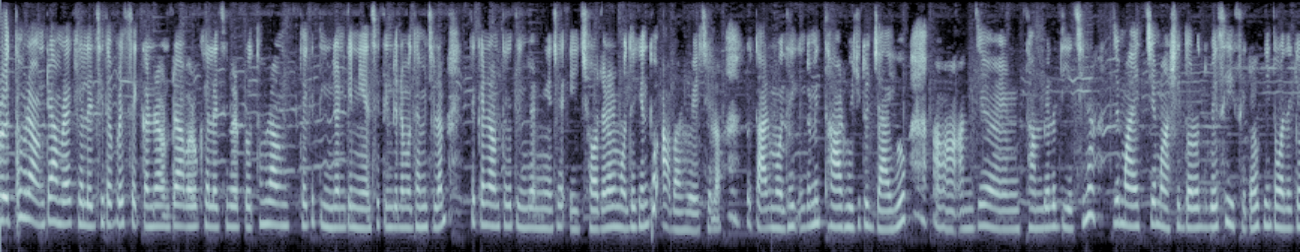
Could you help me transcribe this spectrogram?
প্রথম রাউন্ডে আমরা খেলেছি, তারপরে সেকেন্ড রাউন্ডে আবারও খেলেছি। এবার প্রথম রাউন্ড থেকে তিনজনকে নিয়েছে, তিনজনের মধ্যে আমি ছিলাম। সেকেন্ড রাউন্ড থেকে তিনজন নিয়েছে, এই ছজনের মধ্যে কিন্তু আবার হয়েছিল। তো তার মধ্যে কিন্তু আমি থার্ড হয়েছি। তো যাই হোক আমি যে থামবেলে দিয়েছি না, যে মায়ের চেয়ে মাসির দরদ বেশি, সেটাও কিন্তু তোমাদেরকে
